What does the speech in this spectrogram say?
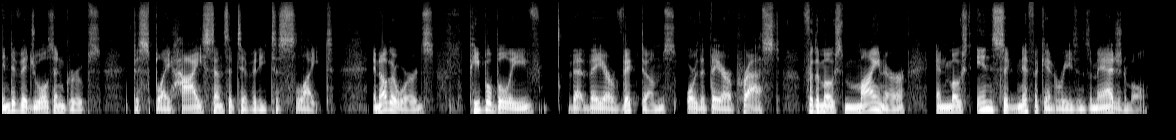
individuals and groups display high sensitivity to slight. In other words, people believe that they are victims or that they are oppressed for the most minor and most insignificant reasons imaginable.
